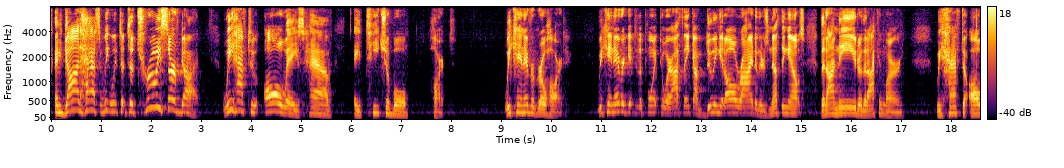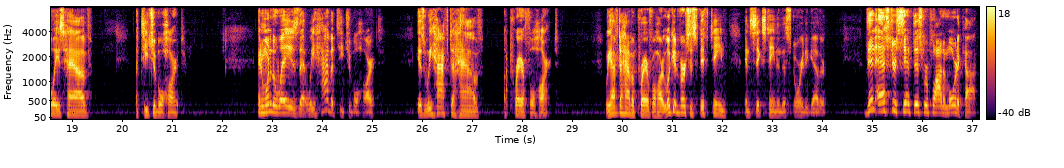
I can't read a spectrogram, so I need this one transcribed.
And God has, we, we to, to truly serve God, we have to always have a teachable heart. We can't ever grow hard. We can't ever get to the point to where I think I'm doing it all right and there's nothing else that I need or that I can learn. We have to always have a teachable heart. And one of the ways that we have a teachable heart is we have to have a prayerful heart. We have to have a prayerful heart. Look at verses 15 and 16 in this story together. Then Esther sent this reply to Mordecai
